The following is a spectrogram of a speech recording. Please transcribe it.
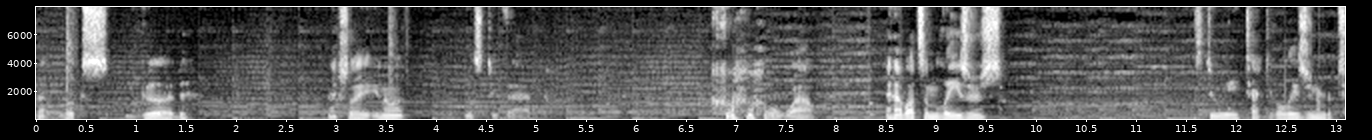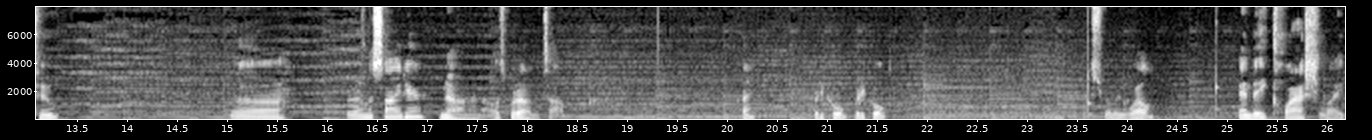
That looks good. Actually, you know what? Let's do that. oh, wow. And how about some lasers? Let's do a tactical laser number two. Uh, put it on the side here? No, no, no. Let's put it on the top. Okay. Pretty cool, pretty cool. Works really well. and a clash light.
